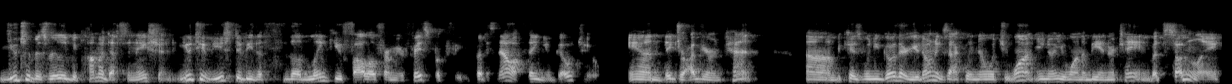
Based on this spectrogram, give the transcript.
YouTube has really become a destination. YouTube used to be the the link you follow from your Facebook feed, but it's now a thing you go to, and they drive your intent. Um, because when you go there, you don't exactly know what you want. You know, you want to be entertained, but suddenly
